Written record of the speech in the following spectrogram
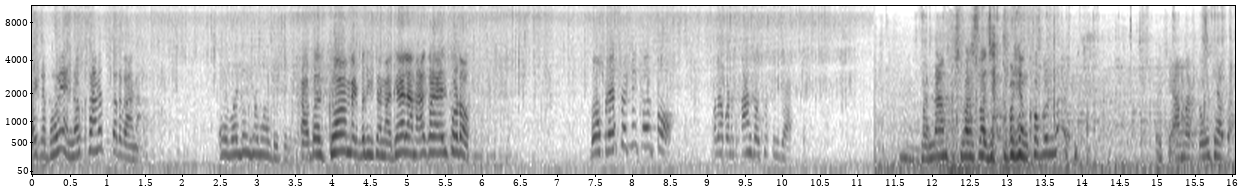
એટલે ભવે નખરા નથી કરવાના. એ બધી સમાધિ છે. આ બસ જોવા મળે બધી સમાધિ હાલ આમ આગળ આવી થોડો બહુ પ્રેશર નહીં કરતો. ઓલા પણ કાંદો છૂટી જાય. મારું નામ વાંચવા જવું પડે એમ ખબર ન પછી અમારે તો ઉઠ્યા હતા.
